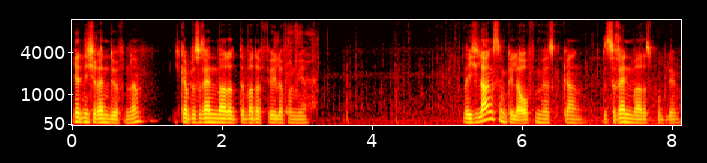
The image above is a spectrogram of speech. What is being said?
Ich hätte nicht rennen dürfen, ne? Ich glaube, das Rennen war war der Fehler von mir. Wäre ich langsam gelaufen, wäre es gegangen. Das Rennen war das Problem.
